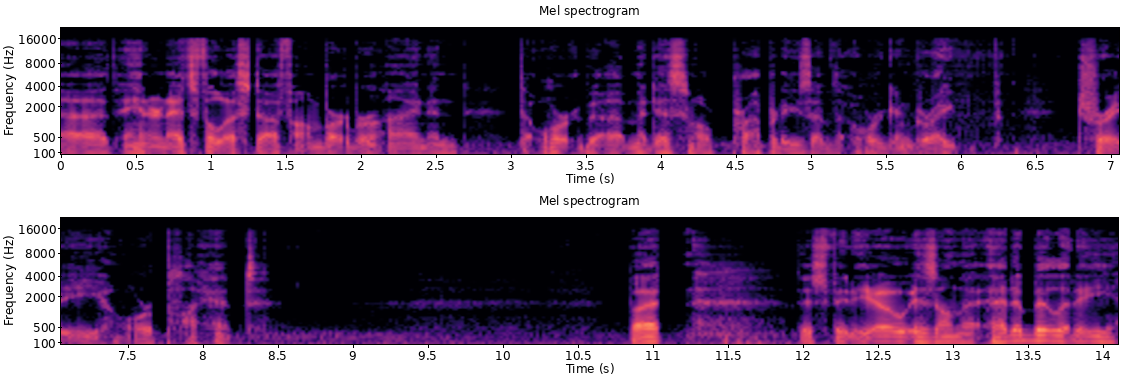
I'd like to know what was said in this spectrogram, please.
Uh, the internet's full of stuff on berberine and the or, uh, medicinal properties of the Oregon grape tree or plant. But this video is on the edibility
